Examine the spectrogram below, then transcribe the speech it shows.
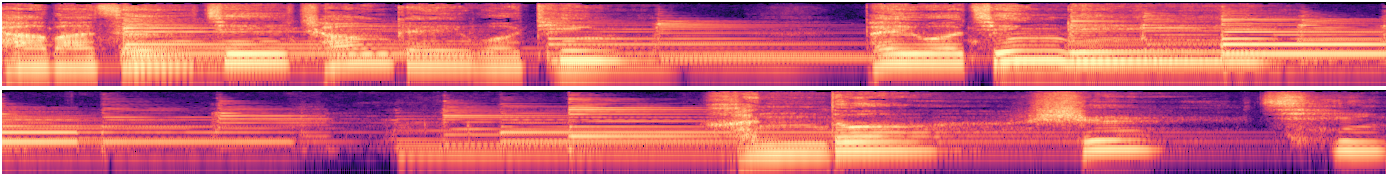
他把自己唱给我听，陪我经历很多事情。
